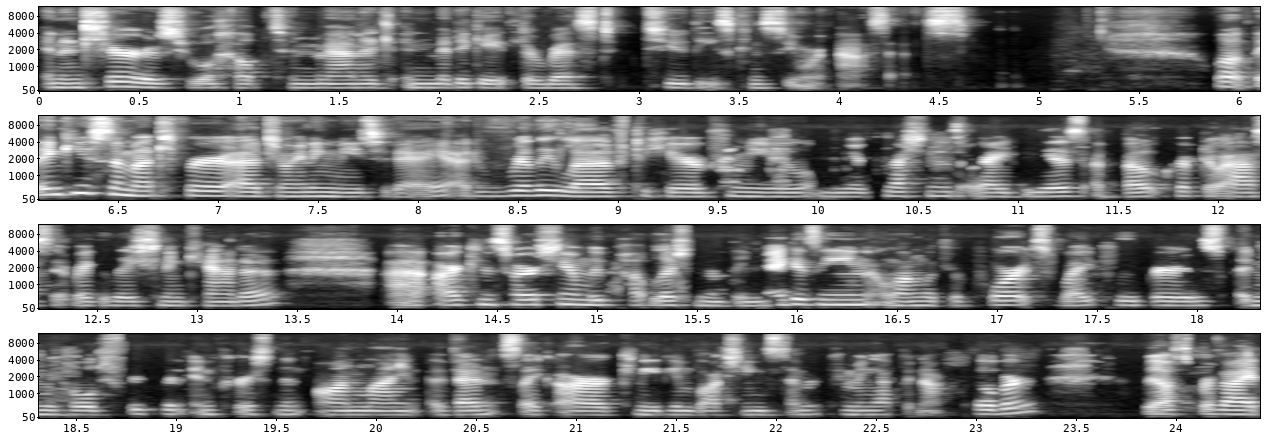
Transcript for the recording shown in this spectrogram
and insurers who will help to manage and mitigate the risk to these consumer assets. Well, thank you so much for uh, joining me today. I'd really love to hear from you on your questions or ideas about crypto asset regulation in Canada. Uh, our consortium, we publish monthly magazine along with reports, white papers, and we hold frequent in-person and online events like our Canadian Blockchain Summit coming up in October. We also provide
